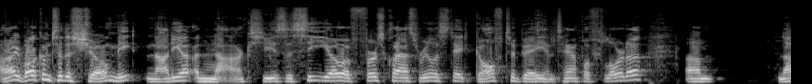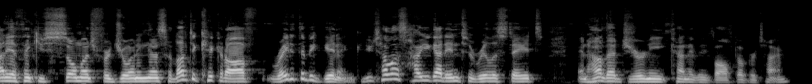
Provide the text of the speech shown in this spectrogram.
All right, welcome to the show. Meet Nadia Anac. She is the CEO of First Class Real Estate Gulf to Bay in Tampa, Florida. Um, Nadia, thank you so much for joining us. I'd love to kick it off right at the beginning. Could you tell us how you got into real estate and how that journey kind of evolved over time?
